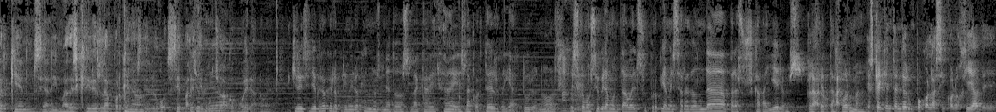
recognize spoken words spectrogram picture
Ver, ¿quién se anima a describirla? Porque desde luego se parece mucho a cómo era, ¿no? Quiero decir, yo creo que lo primero que nos viene a todos a la cabeza es la corte del rey Arturo, ¿no? Es como si hubiera montado él su propia mesa redonda para sus caballeros, de cierta forma. Es que hay que entender un poco la psicología de,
